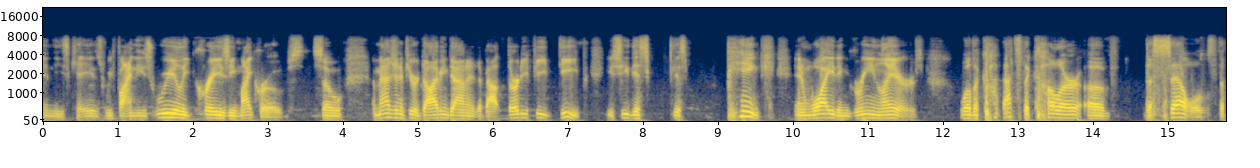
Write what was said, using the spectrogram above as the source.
in these caves we find these really crazy microbes. So imagine if you were diving down at about 30 feet deep, you see this this pink and white and green layers. Well, the that's the color of the cells, the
